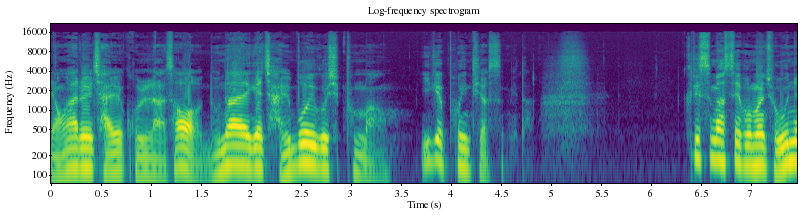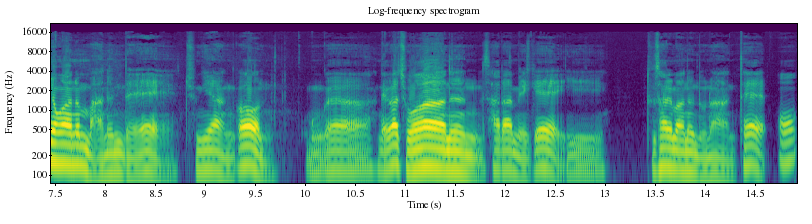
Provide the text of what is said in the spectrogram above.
영화를 잘 골라서 누나에게 잘 보이고 싶은 마음. 이게 포인트였습니다. 크리스마스에 보면 좋은 영화는 많은데 중요한 건 뭔가 내가 좋아하는 사람에게 이 두 살 많은 누나한테 어?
